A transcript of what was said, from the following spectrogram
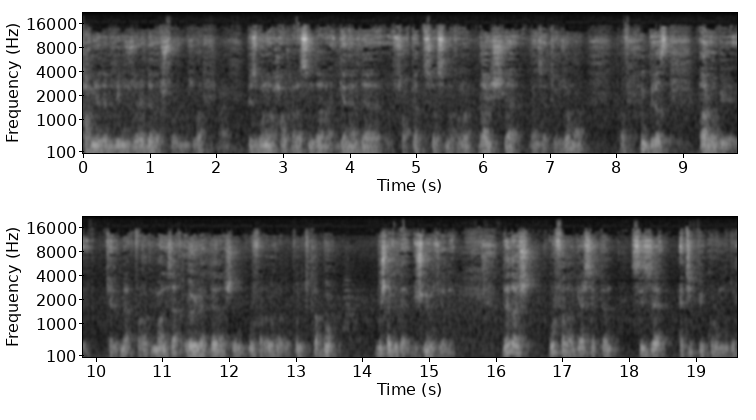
Tahmin edebildiğiniz üzere Deveş sorunumuz var. Evet. Biz bunu halk arasında genelde sohbet sırasında falan DAEŞ'le benzetiyoruz ama biraz argo bir kelime. Fakat maalesef öyle. DEDAŞ'ın Urfa'da uyguladığı politika bu. Bu şekilde düşünüyoruz ya da. DEDAŞ Urfa'da gerçekten sizce etik bir kurum mudur?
